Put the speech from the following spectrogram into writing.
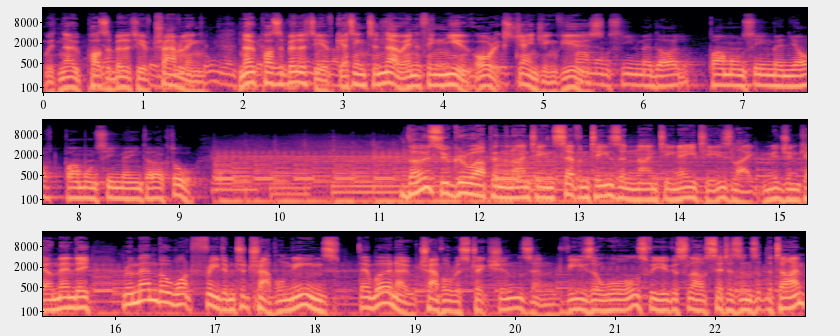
with no possibility of travelling, no possibility of getting to know anything new or exchanging views. Those who grew up in the 1970s and 1980s, like Migjen Kelmendi, remember what freedom to travel means. There were no travel restrictions and visa walls for Yugoslav citizens at the time.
